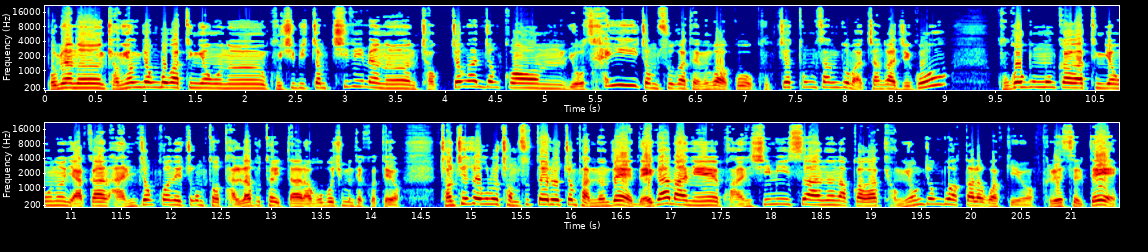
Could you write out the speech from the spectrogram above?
보면은 경영정보 같은 경우는 92.7이면은 적정한 정권 요 사이 점수가 되는 것 같고 국제통상도 마찬가지고 국어국문과 같은 경우는 약간 안정권에 조금 더 달라붙어 있다라고 보시면 될 것 같아요. 전체적으로 점수대를 좀 봤는데 내가 만일 관심이 있어 하는 학과가 경영정보학과라고 할게요. 그랬을 때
